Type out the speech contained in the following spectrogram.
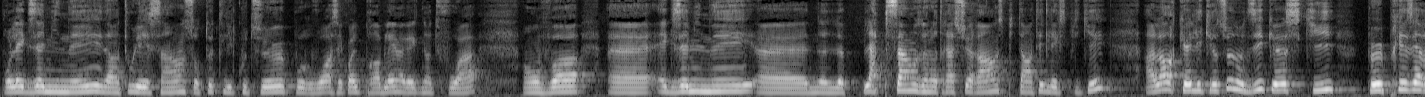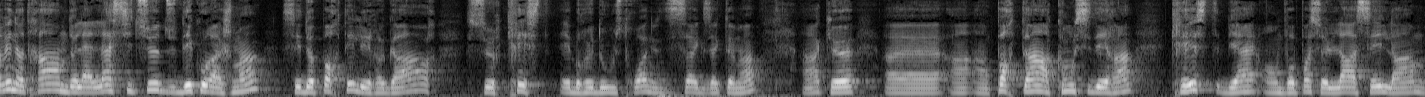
pour l'examiner dans tous les sens, sur toutes les coutures, pour voir c'est quoi le problème avec notre foi. On va euh, examiner euh, l'absence de notre assurance, puis tenter de l'expliquer, alors que l'Écriture nous dit que ce qui peut préserver notre âme de la lassitude, du découragement, c'est de porter les regards sur Christ. Hébreu 12, 3 nous dit ça exactement, hein, que euh, en, portant, en considérant Christ, bien, on ne va pas se lasser l'âme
